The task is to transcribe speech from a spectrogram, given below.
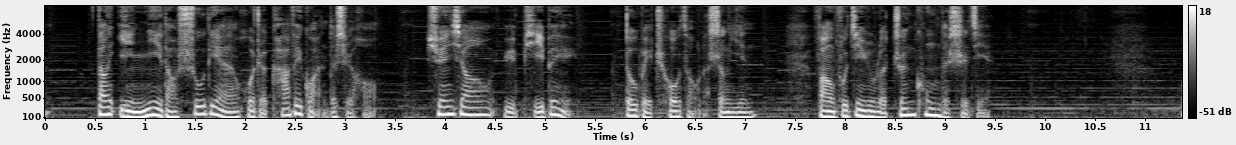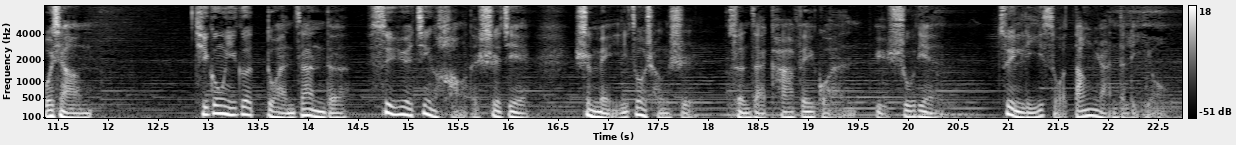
当隐匿到书店或者咖啡馆的时候，喧嚣与疲惫都被抽走了声音，仿佛进入了真空的世界。我想，提供一个短暂的岁月静好的世界，是每一座城市存在咖啡馆与书店最理所当然的理由。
